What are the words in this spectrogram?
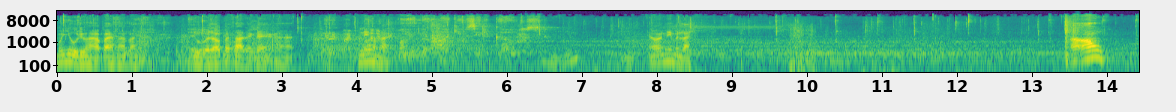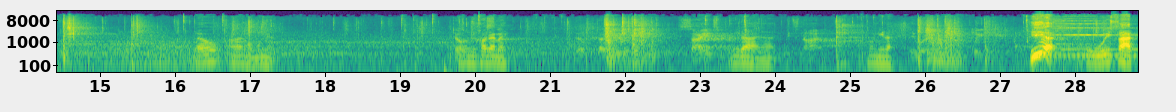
มาอยู่ดีกว่าไปไปไป อยู่ไปแล้วประสาทแดกๆนะฮะอันนี่ทำไรแล้วนี่เป็นไรเอาเอาแล้วอะไรของมึงเนี่ยห้องมีเข้าได้ไหมไม่ได้นะห้องนี้ล่ะเฮียโอ้ยสัตว์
